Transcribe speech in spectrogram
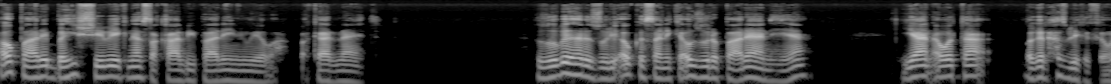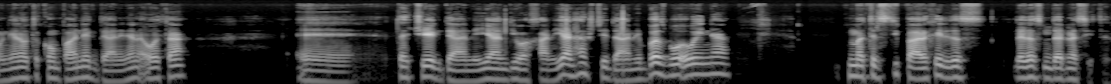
ئەو پارەی بە هیچ شێوەیەک ناسە قالبی پارەی نوێوە بەکار نایێت زۆربەی هەرە زۆری ئەو کەسانی کە ئەو زۆرە پارەیان هەیە یان ئەوە تا بەگەر حزبێکەکەون یانەوە تا کۆمپانیەک دانیان ئەوە تا تەچێک دانێ یان دیوەخانی یان هەشتی دانێ بەس بۆ ئەوەی نە مەترسی پارەکەی لەدەست لەدەستم دەرنەسیتر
